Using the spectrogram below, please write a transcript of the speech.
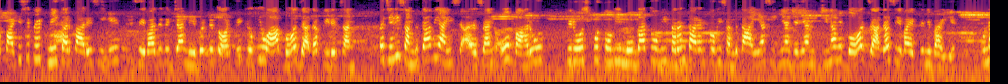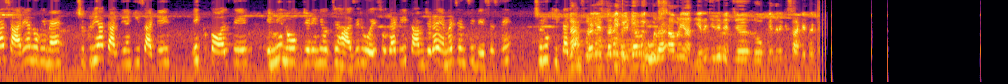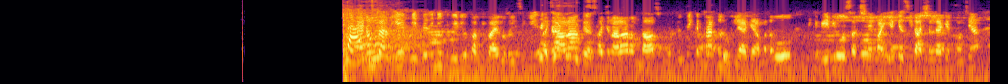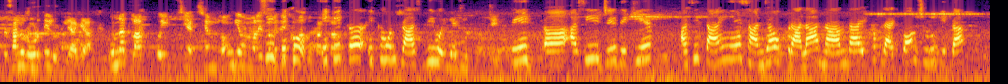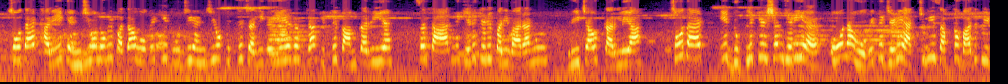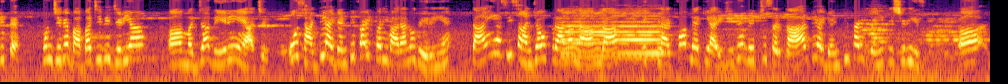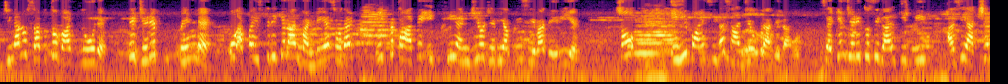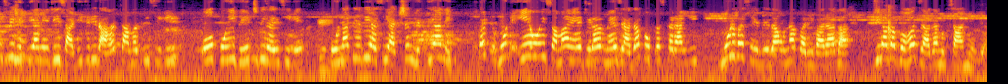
ਪਾਰਟਿਸਿਪੇਟ ਨਹੀਂ ਕਰ ਪਾ ਰਹੇ ਸੀਗੇ ਸੇਵਾ ਦੇ ਵਿੱਚ ਜਾਂ ਲੇਬਰ ਦੇ ਤੌਰ ਤੇ ਕਿਉਂਕਿ ਉਹ ਆਪ ਬਹੁਤ ਜ਼ਿਆਦਾ ਪੀੜਿਤ ਸਨ। ਤਾਂ ਜਿਹੜੀ ਸੰਗਤਾਂ ਵੀ ਆਈ ਸਨ ਉਹ ਬਾਹਰੋਂ ਫਿਰੋਜ਼ਪੁਰ ਤੋਂ ਵੀ ਮੋਗਾ ਤੋਂ ਵੀ ਤਰਨਤਾਰਨ ਤੋਂ ਵੀ ਸੰਗਤਾਂ ਆਈਆਂ ਸੀਗੀਆਂ ਜਿਹੜੀਆਂ ਜਿਨ੍ਹਾਂ ਨੇ ਬਹੁਤ ਜ਼ਿਆਦਾ ਸੇਵਾ ਇੱਥੇ ਨਿਭਾਈ ਹੈ। ਉਹਨਾਂ ਸਾਰਿਆਂ ਨੂੰ ਵੀ ਮੈਂ ਸ਼ੁਕਰੀਆ ਕਰਦੀ ਹਾਂ ਕਿ ਸਾਡੇ ਇੱਕ ਕਾਲ ਤੇ ਇੰਨੇ ਲੋਕ ਜਿਹੜੇ ਨੇ ਉੱਥੇ ਹਾਜ਼ਰ ਹੋਏ ਸੋ ਦੈਟ ਇਹ ਕੰਮ ਜਿਹੜਾ ਐਮਰਜੈਂਸੀ ਬੇਸਿਸ ਤੇ ਸ਼ੁਰੂ ਕੀਤਾ ਜਾ ਸਕੇ। ਇਸ ਤਰ੍ਹਾਂ ਦੀ ਵੀਡੀਓ ਵੀ ਕੁਝ ਸਾਹਮਣੇ ਆਉਂਦੀਆਂ ਨੇ ਜਿਹਦੇ ਵਿੱਚ ਲੋਕ ਕਹਿੰਦੇ ਨੇ ਕਿ ਸਾਡੇ ਤੱਕ ਬੀਤੇ ਦਿਨ ਇੱਕ ਵੀਡੀਓ ਕਾਫੀ ਵਾਇਰਲ ਹੋਈ ਇੱਕ ਟਰੱਕ ਅਜਨਾਲਾ ਸੀ। ਅਜਨਾਲਾ ਰਮਦਾਸ ਰੋਡ ਦੇ ਉੱਤੇ ਇੱਕ ਟਰੱਕ ਲੁੱਟ ਲਿਆ ਗਿਆ। ਮਤਲਬ ਉਹ ਇੱਕ ਵੀਡੀਓ ਸੱਚ ਨੇ ਪਾਈ ਹੈ ਕਿ ਅਸੀਂ ਰਾਸ਼ਨ ਲੈ ਕੇ ਪਹੁੰਚੇ ਹਾਂ ਤੇ ਸਾਨੂੰ ਰੋਡ ਤੇ ਲੁੱਟ ਲਿਆ ਗਿਆ। ਉਹਨਾਂ ਖਿਲਾਫ ਕੋਈ ਤੁਸੀਂ ਐਕਸ਼ਨ ਲਓਗੇ ਆਉਣ ਵਾਲੇ ਸੀ ਸਮੇਂ ਦੇ ਵਿੱਚ ਦੇਖੋ ਇੱਕ? ਇੱਕ ਇੱਕ ਹੁਣ ਤਰਾਸਦੀ ਹੋਈ ਹੈ ਜੀ। ਤੇ ਅਸੀਂ ਜੇ ਦੇਖੀਏ ਅਸੀਂ ਤਾਂ ਹੀ ਇਹ ਸਾਂਝਾ ਉਪਰਾਲਾ ਨਾਮ ਦਾ ਇੱਕ ਪਲੇਟਫਾਰਮ ਸ਼ੁਰੂ ਕੀਤਾ। ਸੋ ਦੈਟ ਹਰੇਕ ਐਨਜੀਓ ਨੂੰ ਵੀ ਪਤਾ ਹੋਵੇ ਕਿ ਦੂਜੀ ਐਨਜੀਓ ਕਿੱਥੇ ਚਲੀ ਗਈ ਹੈ ਜਾਂ ਕਿੱਥੇ ਕੰਮ ਕਰ ਰਹੀ ਹੈ। ਸਰਕਾਰ ਨੇ ਕਿਹੜੇ ਕਿਹੜੇ ਪਰਿਵਾਰਾਂ ਨੂੰ ਰੀਚ ਆਊਟ ਕਰ ਲਿਆ? ਸੋ ਦੈਟ ਇਹ ਡੁਪਲੀਕੇਸ਼ਨ ਜਿਹੜੀ ਹੈ, ਉਹ ਨਾ ਹੋਵੇ ਤੇ ਜਿਹੜੇ ਐਕਚੁਅਲੀ ਸਭ ਤੋਂ ਵੱਧ ਪੀੜਿਤ ਹੈ, ਹੁਣ ਜਿਵੇਂ ਬਾਬਾ ਜੀ ਵੀ ਜਿਹੜੀਆਂ ਮੱਝਾਂ ਦੇ ਰਹੇ ਹੈ ਅੱਜ, ਉਹ ਸਾਡੀ ਆਈਡੈਂਟੀਫਾਈਡ ਪਰਿਵਾਰਾਂ ਨੂੰ ਦੇ ਰਹੀ ਹੈ। ਤਾਂ ਹੀ ਅਸੀਂ ਸਾਂਝਾ ਉਪਰਾਲਾ ਨਾਮ ਦਾ ਇੱਕ ਪਲੇਟਫਾਰਮ ਲੈ ਕੇ ਆਏ, ਜਿਹਦੇ ਵਿੱਚ ਸਰਕਾਰ ਦੇ ਆਈਡੈਂਟੀਫਾਈਡ ਬੈਨੀਫੀਸ਼ੀਅਰੀਜ਼ ਜਿਨ੍ਹਾਂ ਨੂੰ ਸਭ ਤੋਂ ਵੱਧ ਲੋੜ ਹੈ। ਤੇ ਜਿਹੜੇ ਪਿੰਡ ਹੈ ਉਹ ਆਪਾਂ ਇਸ ਤਰੀਕੇ ਨਾਲ ਵੰਡੇ ਹੈ ਸੋ ਦੈਟ ਇੱਕ ਥਾਂ ਤੇ ਇੱਕ ਹੀ ਐਨਜੀਓ ਜਿਹੜੀ ਆਪਣੀ ਸੇਵਾ ਦੇ ਰਹੀ ਹੈ। ਸੋ ਇਹੀ ਪੁਆਇੰਟ ਸੀਗਾ ਸਾਂਝੇ ਉਪਰਾਲੇ ਦਾ। ਸੈਕਿੰਡ ਜਿਹੜੀ ਤੁਸੀਂ ਗੱਲ ਕੀਤੀ, ਅਸੀਂ ਐਕਸ਼ਨਸ ਵੀ ਲਿੱਤੀਆਂ ਨੇ ਜੀ, ਸਾਡੀ ਜਿਹੜੀ ਰਾਹਤ ਸਾਮਗਰੀ ਸੀਗੀ, ਉਹ ਕੋਈ ਵੇਚ ਵੀ ਰਹੇ ਸੀਗੇ। ਉਹਨਾਂ ਤੇ ਵੀ ਅਸੀਂ ਐਕਸ਼ਨ ਲਿੱਤੀਆਂ ਨੇ। ਬਟ ਹੁਣ ਇਹ ਉਹ ਸਮਾਂ ਹੈ ਜਿਹੜਾ ਮੈਂ ਜ਼ਿਆਦਾ ਫੋਕਸ ਕਰਾਂਗੀ ਮੁੜ ਵਸੇਬੇ ਦਾ, ਉਹਨਾਂ ਪਰਿਵਾਰਾਂ ਦਾ, ਜਿਨ੍ਹਾਂ ਦਾ ਬਹੁਤ ਜ਼ਿਆਦਾ ਨੁਕਸਾਨ ਹੋ ਗਿਆ।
